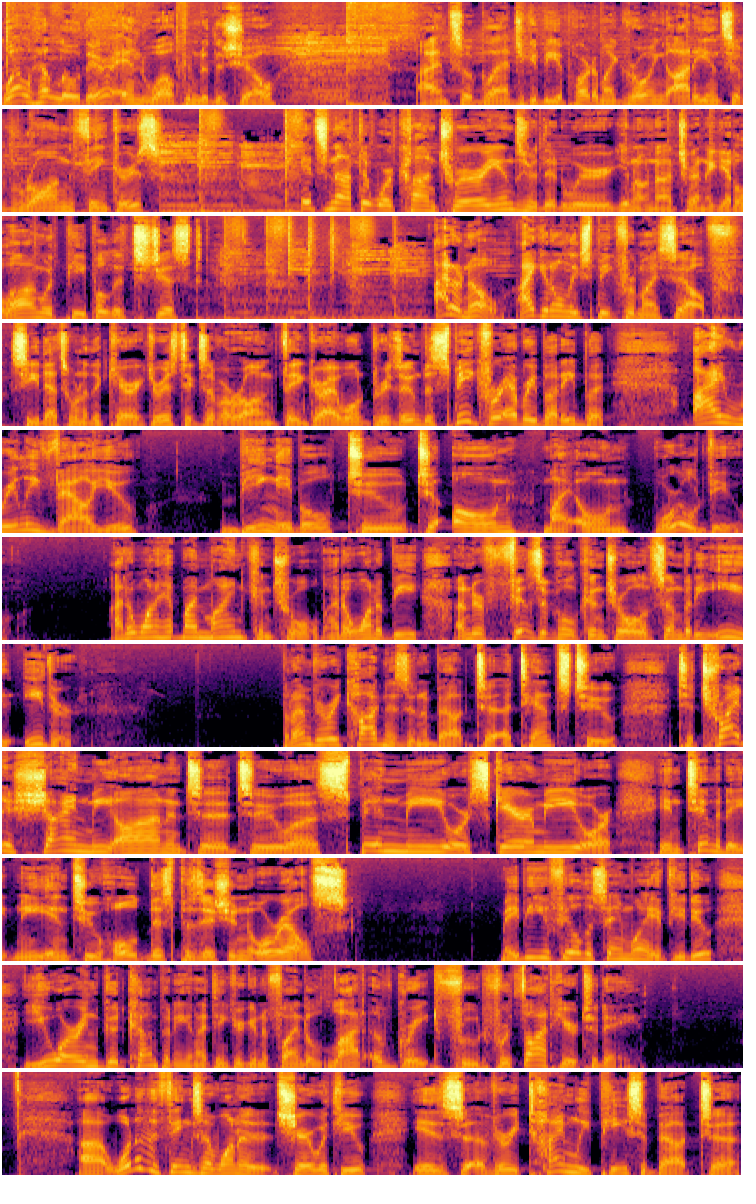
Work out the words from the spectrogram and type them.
Well, hello there, and welcome to the show. I'm so glad you could be a part of my growing audience of wrong thinkers. It's not that we're contrarians or that we're, you know, not trying to get along with people. It's just, I don't know. I can only speak for myself. See, that's one of the characteristics of a wrong thinker. I won't presume to speak for everybody, but I really value being able to, to own my own worldview. I don't want to have my mind controlled. I don't want to be under physical control of somebody e- either but I'm very cognizant about uh, attempts to to try to shine me on and to to uh, spin me or scare me or intimidate me into hold this position or else. Maybe you feel the same way. If you do, you are in good company, and I think you're going to find a lot of great food for thought here today. Uh, one of the things I want to share with you is a very timely piece about uh,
